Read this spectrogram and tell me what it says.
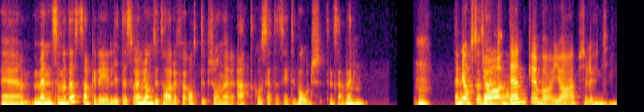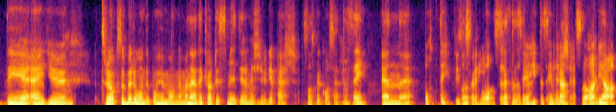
Eh, Men sådana där saker är lite svåra. Hur lång tid tar det för 80 personer att gå och sätta sig till bords till exempel? Mm. Den är också så här, Ja, ja, den kan vara, ja absolut. Det är ju, Mm. Tror jag också beroende på hur många man är. Det är klart det är smidigare med Mm. 20 pers som ska gå och sätta sig än eh, 80 som som ska ska gå och sätta sig och hitta sin kanske. plats. Och, Mm. ja,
